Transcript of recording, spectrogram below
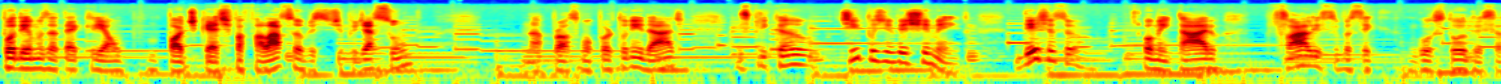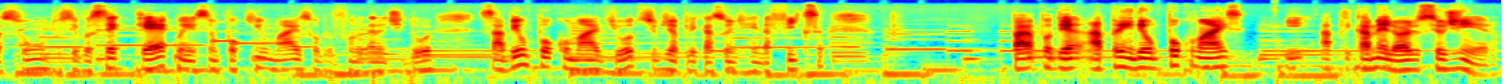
podemos até criar um podcast para falar sobre esse tipo de assunto na próxima oportunidade, explicando tipos de investimento. Deixe seu comentário, fale se você gostou desse assunto, se você quer conhecer um pouquinho mais sobre o fundo garantidor, saber um pouco mais de outros tipos de aplicações de renda fixa, para poder aprender um pouco mais e aplicar melhor o seu dinheiro.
